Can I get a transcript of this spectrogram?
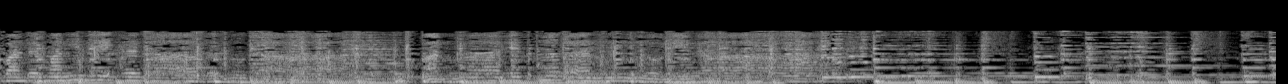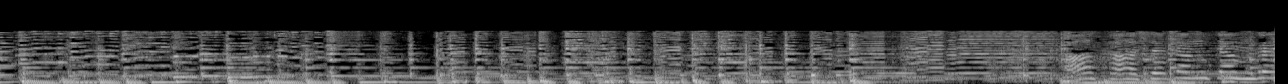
බඳ මනිනේ කලාවනු අනුනානෙත්ම ගන්නොනිනා ආකාශගං චන්ද්‍ර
